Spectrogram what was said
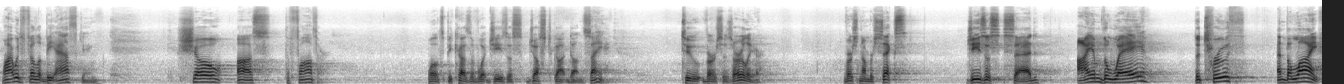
Why would Philip be asking, Show us the Father? Well, it's because of what Jesus just got done saying two verses earlier. Verse number six Jesus said, I am the way, the truth, and the life.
